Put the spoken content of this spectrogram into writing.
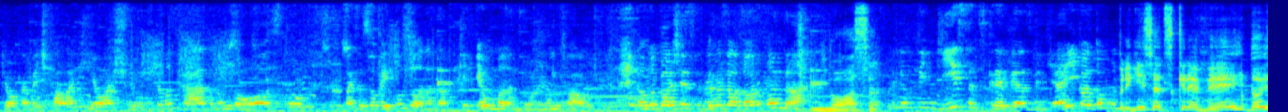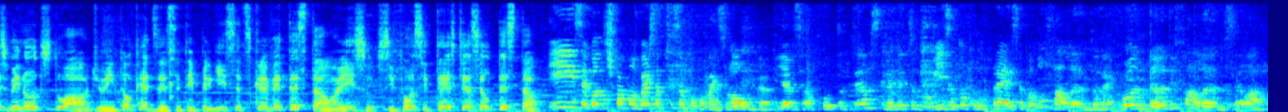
que eu acabei de falar que eu acho muita mancada, não gosto. Mas eu sou bem cuzona, tá? Porque eu mando muito áudio. Eu não gosto de receber, mas eu adoro mandar. Nossa. Eu tenho preguiça de escrever às vezes. E aí, quando eu tô com. Preguiça de escrever e dois minutos do áudio. Então quer dizer, você tem preguiça de escrever textão, é isso? Se fosse texto, ia ser um textão. Isso, é quando tipo, a conversa precisa ser um pouco mais longa. E aí você fala, puta, eu tenho que escrever tudo isso, eu tô com pressa, vamos falando, né? Vou andando e falando, sei lá.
